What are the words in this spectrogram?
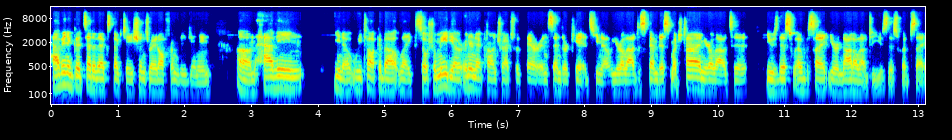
having a good set of expectations right off from the beginning um, having you know we talk about like social media or internet contracts with parents and their kids you know you're allowed to spend this much time you're allowed to use this website you're not allowed to use this website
